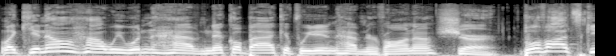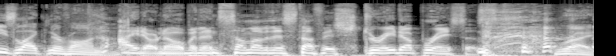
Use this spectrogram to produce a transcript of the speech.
like. You know how we wouldn't have Nickelback if we didn't have Nirvana. Sure. Blavatsky's like Nirvana. I don't know, but then some of this stuff is straight up racist. Right.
